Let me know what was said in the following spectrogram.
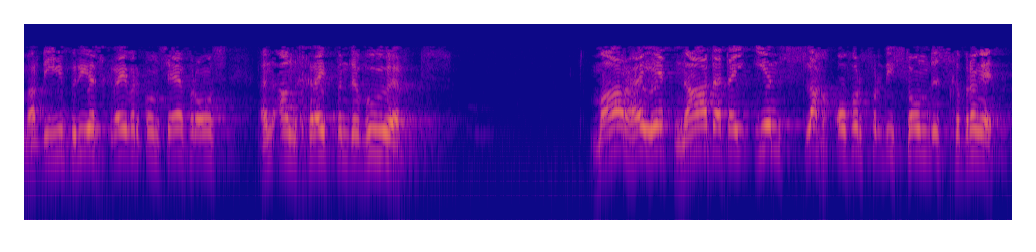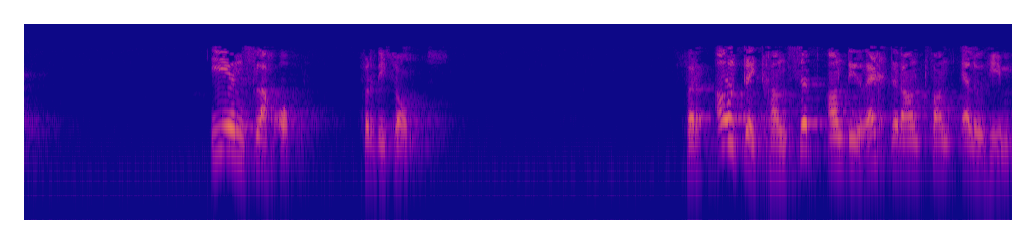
Maar die Hebreërs skrywer kom sê vir ons 'n aangrypende woord. Maar hy het nadat hy een slagoffer vir die sondes gebring het, een slagoffer vir die sondes vir altyd gaan sit aan die regterhand van Elohim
